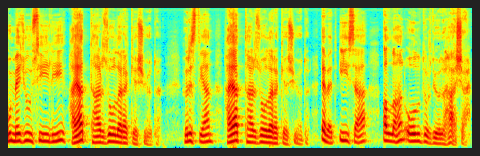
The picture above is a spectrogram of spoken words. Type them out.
bu mecusiliği hayat tarzı olarak yaşıyordu. Hristiyan hayat tarzı olarak yaşıyordu. Evet İsa Allah'ın oğludur diyordu haşa.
